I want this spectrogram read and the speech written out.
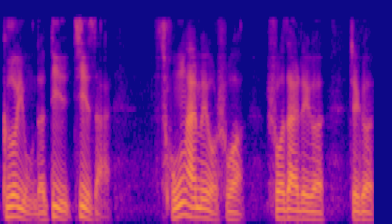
歌咏的记记载，从来没有说说在这个这个。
